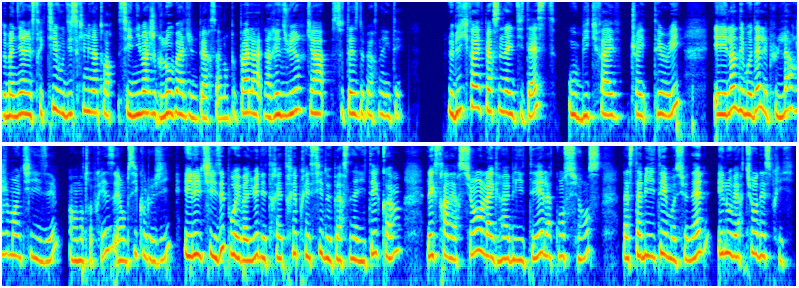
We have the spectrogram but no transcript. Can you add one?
de manière restrictive ou discriminatoire. C'est une image globale d'une personne. On ne peut pas la, réduire qu'à ce test de personnalité. Le Big Five Personality Test, ou Big Five Trait Theory, est l'un des modèles les plus largement utilisés en entreprise et en psychologie, et il est utilisé pour évaluer des traits très précis de personnalité comme l'extraversion, l'agréabilité, la conscience, la stabilité émotionnelle et l'ouverture d'esprit.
